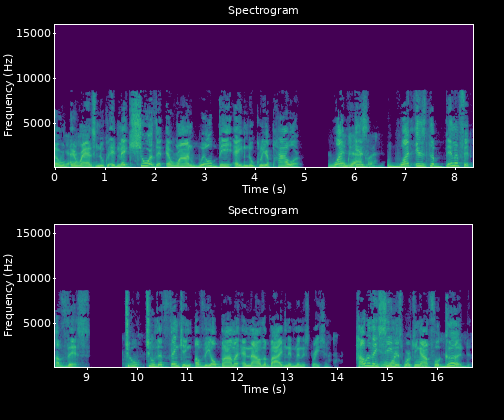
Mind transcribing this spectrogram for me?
Er, yeah. Iran's nuclear. It makes sure that Iran will be a nuclear power. What exactly. is what is the benefit of this to to the thinking of the Obama and now the Biden administration? How do they see what, this working out for good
